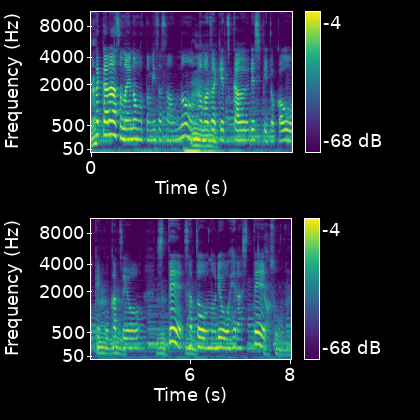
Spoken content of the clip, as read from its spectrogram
だねからその榎本美沙さんのうん甘酒使うレシピとかを結構活用して、うん砂糖の量を減らしいて、やそうね。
